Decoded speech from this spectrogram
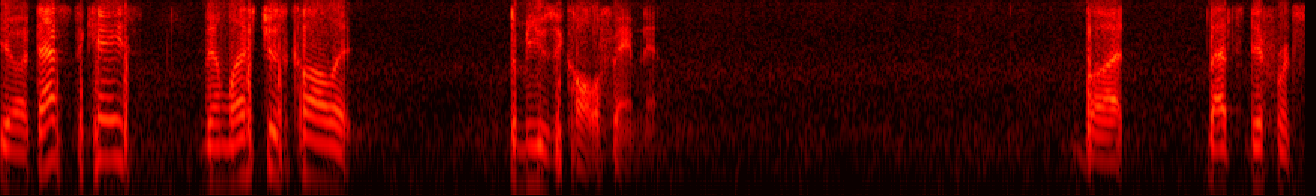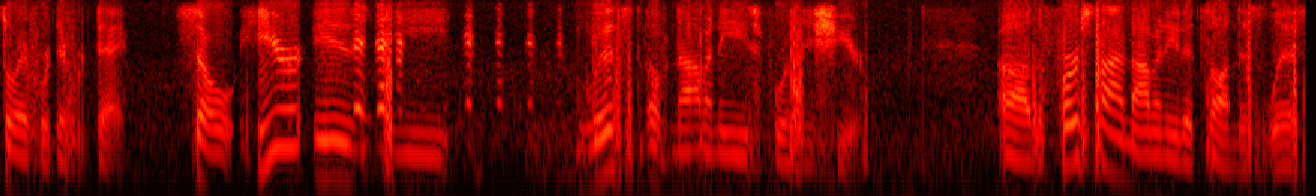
you know, if that's the case, then let's just call it the Music Hall of Fame then. But that's a different story for a different day. So here is the list of nominees for this year. Uh, the first time nominee that's on this list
